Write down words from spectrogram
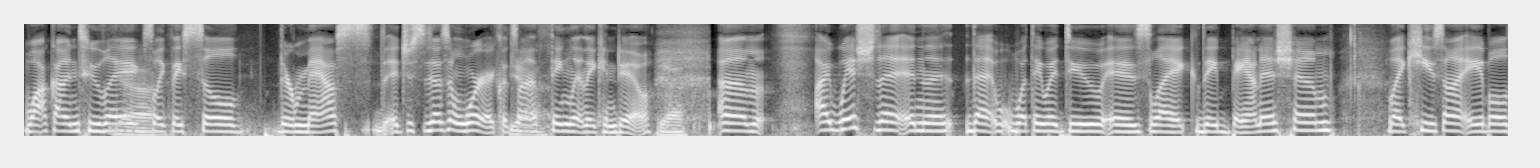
walk on two legs, Yeah. like they still their mass it just doesn't work. That's not a thing that they can do. yeah Um, I wish that in the that what they would do is like they banish him, like he's not able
